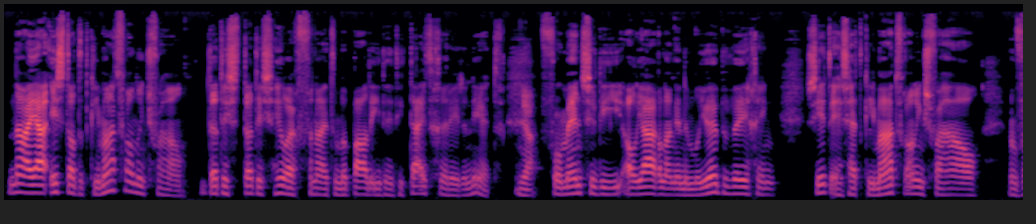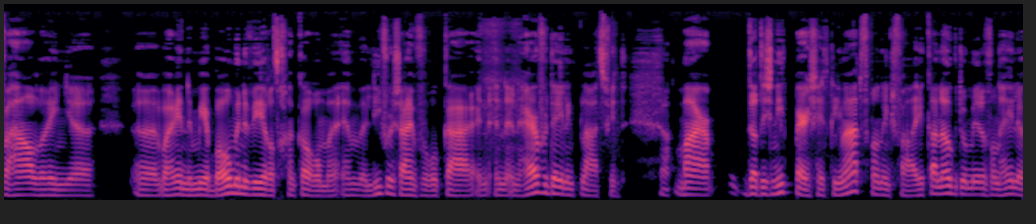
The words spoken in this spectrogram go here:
Nou ja, is dat het klimaatveranderingsverhaal? Dat is, dat is heel erg vanuit een bepaalde identiteit geredeneerd. Ja. Voor mensen die al jarenlang in de milieubeweging zitten, is het klimaatveranderingsverhaal een verhaal waarin, je, eh, waarin er meer bomen in de wereld gaan komen en we liever zijn voor elkaar en, en een herverdeling plaatsvindt. Ja. Maar dat is niet per se het klimaatveranderingsverhaal. Je kan ook door middel van hele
